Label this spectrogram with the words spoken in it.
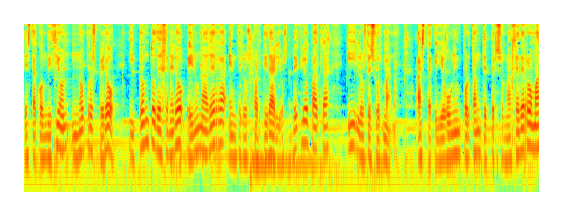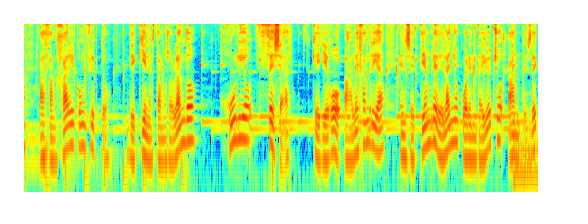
esta condición no prosperó y pronto degeneró en una guerra entre los partidarios de Cleopatra y los de su hermano, hasta que llegó un importante personaje de Roma a zanjar el conflicto. ¿De quién estamos hablando? Julio César, que llegó a Alejandría en septiembre del año 48 a.C.,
